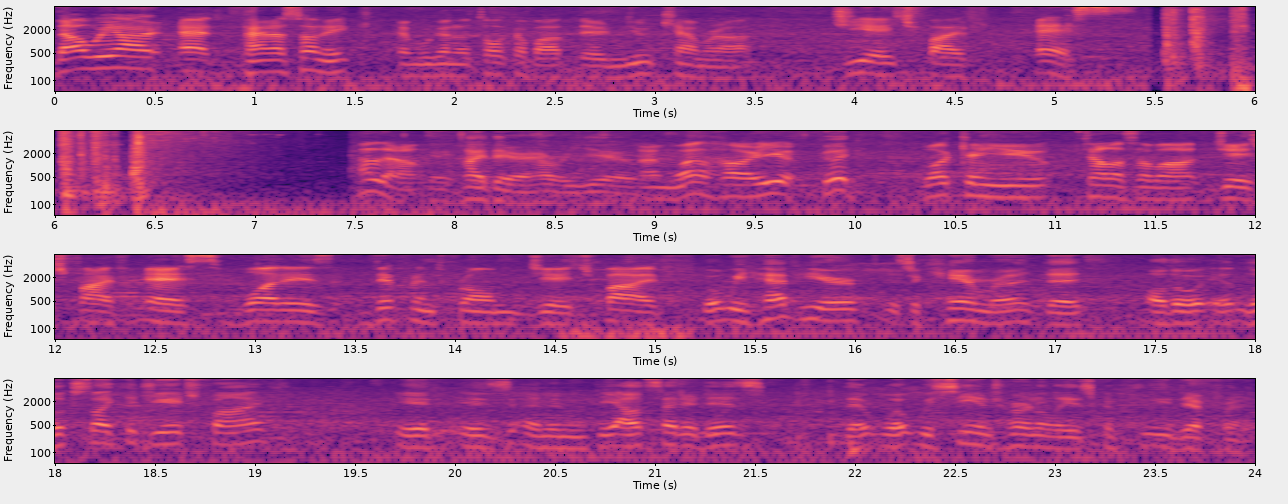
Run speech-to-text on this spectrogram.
Now we are at Panasonic and we're gonna talk about their new camera GH5S. Hello. Hi there, how are you? I'm well, how are you? Good. What can you tell us about GH5S? What is different from GH5? What we have here is a camera that, although it looks like the GH5, it is, and in the outside it is, that what we see internally is completely different.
